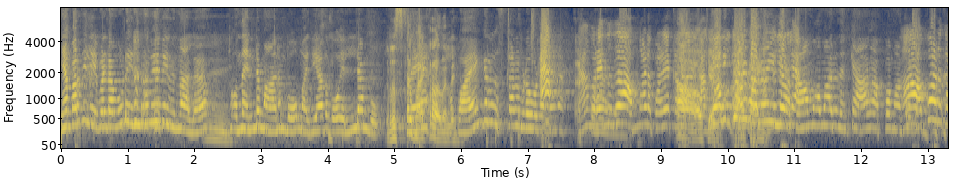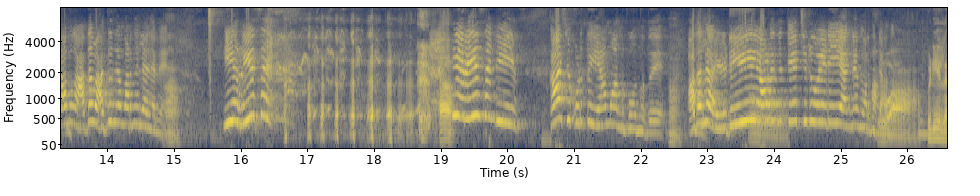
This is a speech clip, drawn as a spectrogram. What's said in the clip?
ഞാൻ പറഞ്ഞില്ലേ ഇവളുടെ കൂടെ ഇന്റർവ്യൂവിന് ഇരുന്നാൽ ഒന്ന് എന്റെ മാനം പോവും മര്യാദ പോവും എല്ലാം പോവും. റിസ്ക് ഫാക്ടർ ആണല്ലേ? ഭയങ്കര റിസ്ക് ആണ് ഇവിടെ കൂടെ ഞാൻ പറയുന്നത് അമ്മയുടെ പഴയ കഥയില്ല. കാമുകമാര് എനിക്ക് ആകെ അപ്പ മാത്രം അപ്പാണ് കാമുക. അത് അത് ഞാൻ പറഞ്ഞില്ല ഞാൻ ഈ റീസൺ ഈ റീസെന്റ് കാശ് കൊടുത്ത് ഏമാന്ന് പോകുന്നത്? അതല്ല എടീ അവളെന്നെ തേച്ചിട്ട് പോയടി അങ്ങനെയെന്ന് പറഞ്ഞില്ല. പിടിയല്ല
